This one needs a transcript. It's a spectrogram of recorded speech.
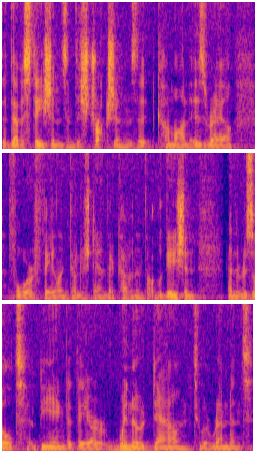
the devastations and destructions that come on Israel for failing to understand their covenant obligation, and the result being that they are winnowed down to a remnant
